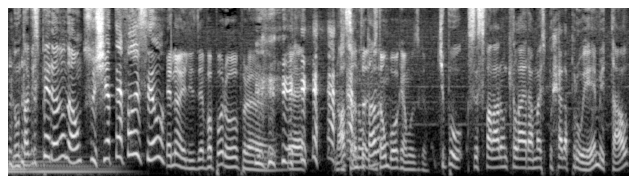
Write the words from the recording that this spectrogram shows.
Não tava esperando, não. Sushi até faleceu. É, não, ele evaporou pra. É. Nossa, eu Tanto- não tava... De tão boa que é a música. Tipo, vocês falaram que ela era mais puxada pro emo e tal,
